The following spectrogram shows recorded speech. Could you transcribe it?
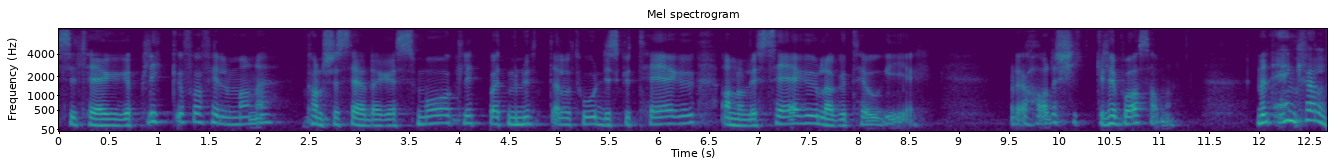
sitere replikker fra filmene. Kanskje ser dere små klipp på et minutt eller to, diskuterer, analyserer, lager teorier. Og dere har det skikkelig bra sammen. Men en kveld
